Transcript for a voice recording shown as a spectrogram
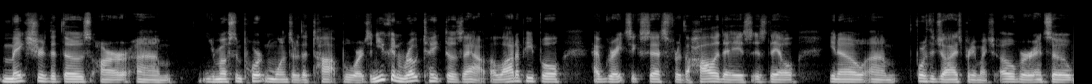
make sure that those are um, your most important ones are the top boards and you can rotate those out a lot of people have great success for the holidays is they'll you know um, fourth of july is pretty much over and so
